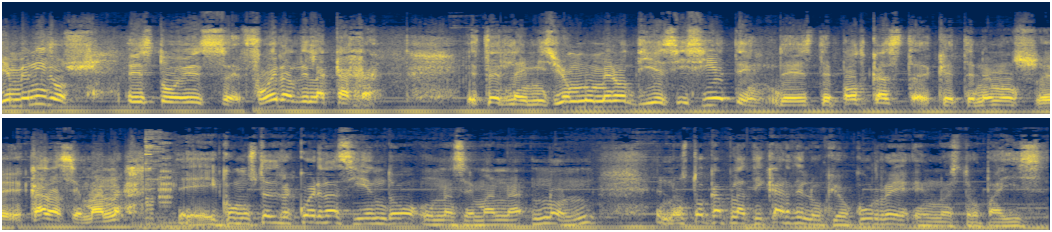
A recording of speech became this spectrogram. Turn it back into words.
Bienvenidos, esto es eh, Fuera de la Caja. Esta es la emisión número 17 de este podcast eh, que tenemos eh, cada semana. y como usted recuerda, siendo una semana non, nos toca platicar de lo que ocurre en nuestro país.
